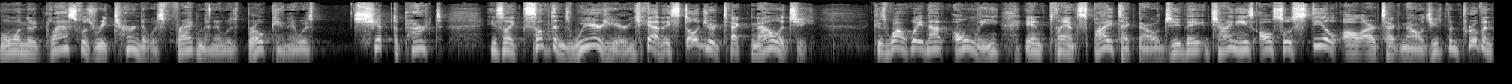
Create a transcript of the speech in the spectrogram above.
Well, when the glass was returned, it was fragmented, it was broken, it was chipped apart. He's like, something's weird here. Yeah, they stole your technology. Because Huawei not only implants spy technology, the Chinese also steal all our technology. It's been proven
